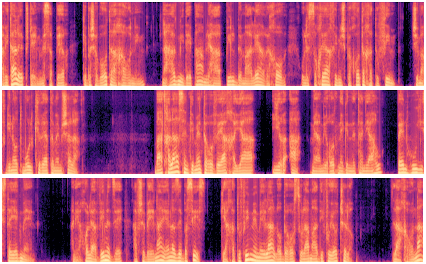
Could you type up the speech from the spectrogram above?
אביטל אפשטיין מספר כי בשבועות האחרונים נהג מדי פעם להעפיל במעלה הרחוב ולשוחח עם משפחות החטופים שמפגינות מול קריית הממשלה. בהתחלה הסנטימנט הרווח היה יראה מאמירות נגד נתניהו, פן הוא יסתייג מהן. אני יכול להבין את זה, אף שבעיניי אין לזה בסיס, כי החטופים ממילא לא בראש סולם העדיפויות שלו. לאחרונה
